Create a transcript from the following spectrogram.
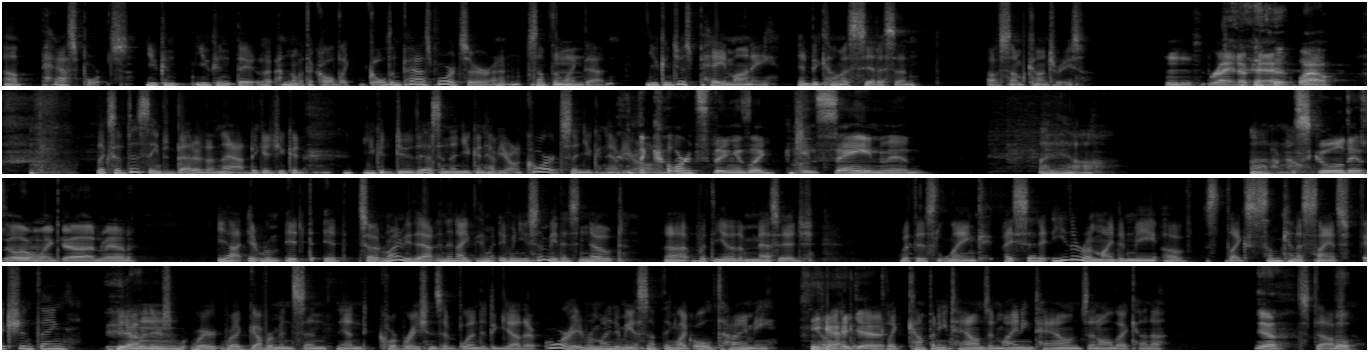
uh, passports. You can you can they, I don't know what they're called, like golden passports or uh, something Hmm. like that. You can just pay money and become a citizen of some countries. Hmm, right. Okay. wow. Like so, this seems better than that because you could you could do this and then you can have your own courts and you can have your The own. courts thing is like insane, man. Uh, yeah. I don't know. School dis. Oh my god, man. Yeah, it it it so it reminded me of that, and then I when you sent me this note uh, with the, you know the message with this link, I said it either reminded me of like some kind of science fiction thing, you know, where there's where where governments and and corporations have blended together, or it reminded me of something like old timey, yeah, like, yeah. like company towns and mining towns and all that kind of Yeah. stuff. Well,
